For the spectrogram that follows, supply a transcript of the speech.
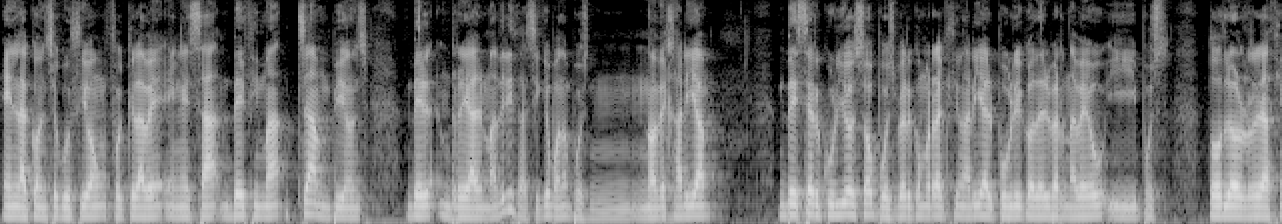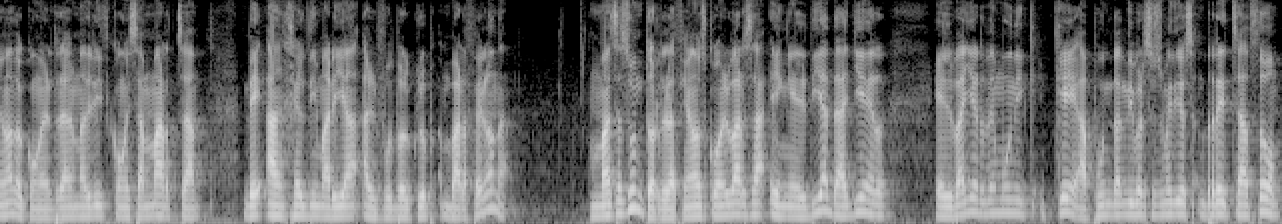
en la consecución, fue clave en esa décima Champions del Real Madrid. Así que bueno, pues no dejaría de ser curioso pues ver cómo reaccionaría el público del Bernabéu y pues todo lo relacionado con el Real Madrid, con esa marcha de Ángel Di María al Fútbol Club Barcelona. Más asuntos relacionados con el Barça. En el día de ayer, el Bayern de Múnich, que apuntan diversos medios, rechazó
